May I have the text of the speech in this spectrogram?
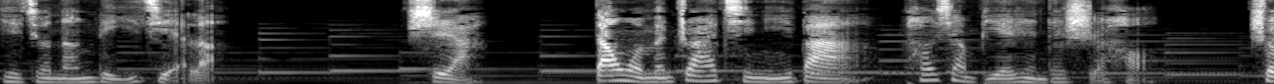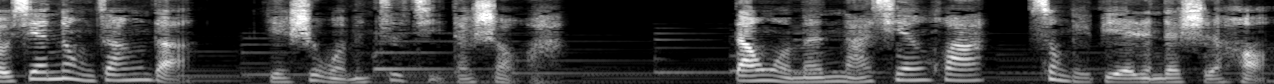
也就能理解了。是啊，当我们抓起泥巴抛向别人的时候，首先弄脏的也是我们自己的手啊。当我们拿鲜花送给别人的时候，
